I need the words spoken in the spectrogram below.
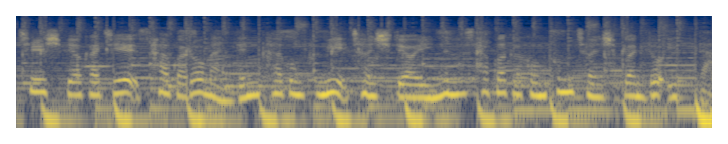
70여 가지의 사과로 만든 가공품이 전시되어 있는 사과 가공품 전시관도 있다.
